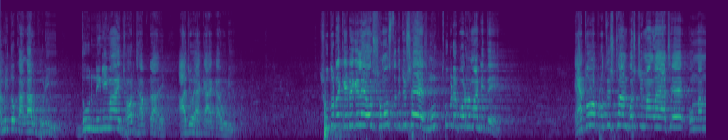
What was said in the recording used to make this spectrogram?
আমি তো কাঙাল ঘুড়ি দূর নীলিমায় ঝড় ঝাপটায়, আজও একা একা উড়ি। সুতোটা কেটে গেলে ওর সমস্ত কিছু শেষ, মুখ থুবড়ে পড়বে মাটিতে। এত প্রতিষ্ঠান পশ্চিমবাংলায় আছে, অন্যান্য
